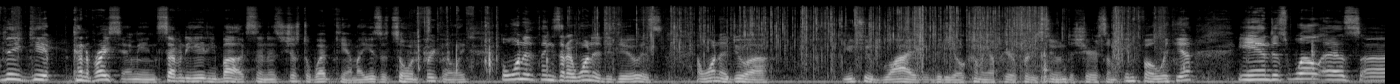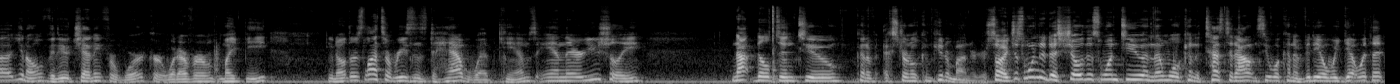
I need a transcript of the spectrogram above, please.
they get kind of pricey. I mean, 70, 80 bucks, and it's just a webcam. I use it so infrequently. But one of the things that I wanted to do is I want to do a YouTube live video coming up here pretty soon to share some info with you. And as well as, uh, you know, video chatting for work or whatever might be. You know, there's lots of reasons to have webcams, and they're usually not built into kind of external computer monitor. So I just wanted to show this one to you and then we'll kind of test it out and see what kind of video we get with it.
